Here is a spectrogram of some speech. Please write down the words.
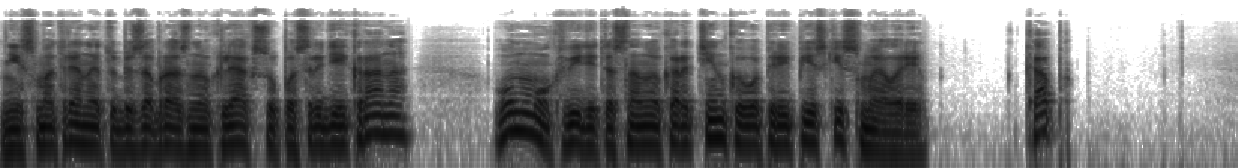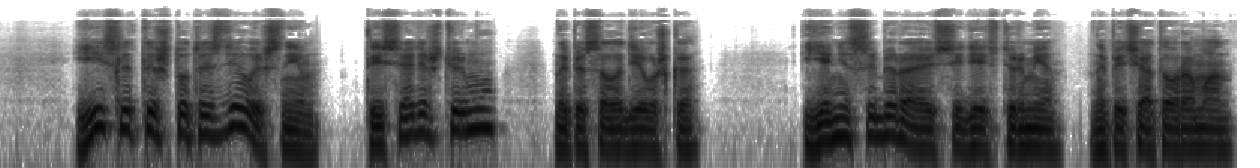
Несмотря на эту безобразную кляксу посреди экрана, он мог видеть основную картинку его переписки с Мэлори. Кап. «Если ты что-то сделаешь с ним, ты сядешь в тюрьму», — написала девушка. «Я не собираюсь сидеть в тюрьме», — напечатал Роман.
